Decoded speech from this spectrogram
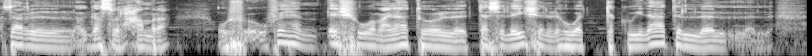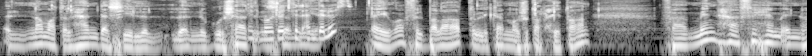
وزار القصر الحمراء وف- وفهم إيش هو معناته ال tessellation اللي هو التكوينات ال- ال- ال- النمط الهندسي لل- للنقوشات الموجود في. الأندلس؟ أيوه في البلاط اللي كان موجود على الحيطان فمنها فهم إنه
